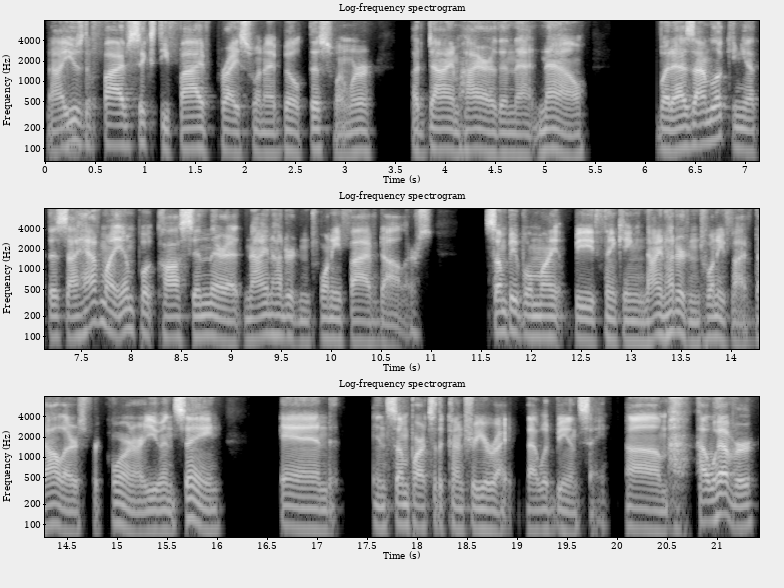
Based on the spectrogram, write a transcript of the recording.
Now, I used a 565 price when I built this one. We're a dime higher than that now. But as I'm looking at this, I have my input costs in there at $925. Some people might be thinking $925 for corn. Are you insane? And in some parts of the country, you're right. That would be insane. Um, however,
